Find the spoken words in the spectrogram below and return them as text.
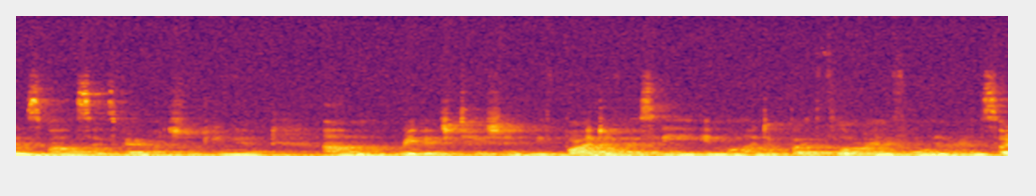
Mhm. as well. So it's very much looking at um, revegetation with biodiversity in mind of both flora and fauna. And so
